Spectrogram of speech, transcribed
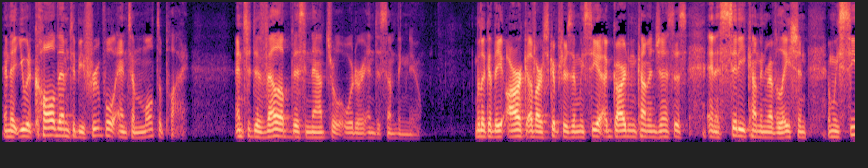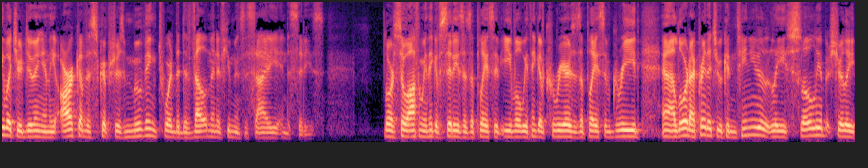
and that you would call them to be fruitful and to multiply, and to develop this natural order into something new. We look at the arc of our scriptures and we see a garden come in Genesis and a city come in Revelation. And we see what you're doing in the arc of the scriptures moving toward the development of human society into cities. Lord, so often we think of cities as a place of evil. We think of careers as a place of greed. And uh, Lord, I pray that you would continually, slowly but surely,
